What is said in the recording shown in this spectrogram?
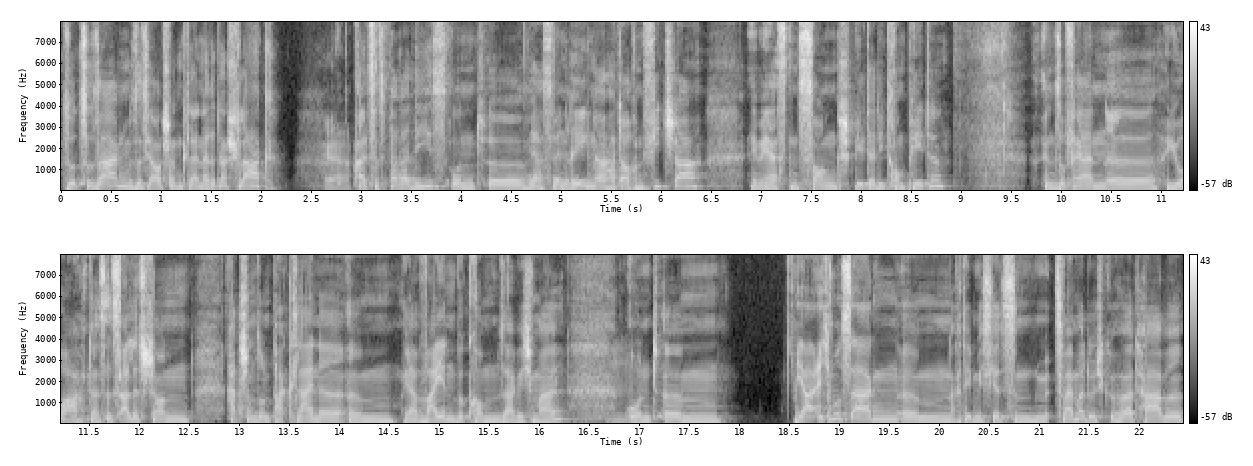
sozusagen. Das ist ja auch schon ein kleiner Ritterschlag Ja. als das Paradies. Und äh, ja, Sven Regner hat auch ein Feature. Im ersten Song spielt er die Trompete. Insofern, äh, ja, das ist alles schon, hat schon so ein paar kleine ähm, ja, Weihen bekommen, sage ich mal. Und ähm, ja, ich muss sagen, ähm, nachdem ich es jetzt zweimal durchgehört habe,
